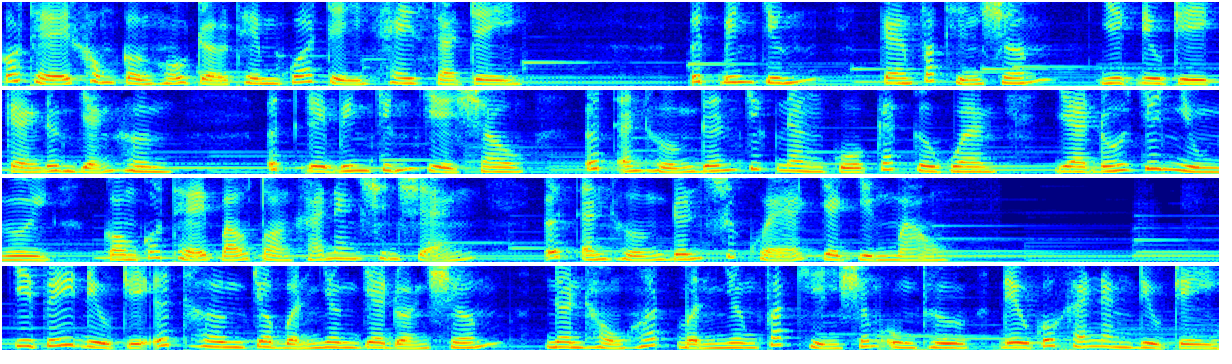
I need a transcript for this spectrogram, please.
có thể không cần hỗ trợ thêm quá trị hay xạ trị. Ít biến chứng, càng phát hiện sớm, việc điều trị càng đơn giản hơn, ít gây biến chứng về sau, ít ảnh hưởng đến chức năng của các cơ quan và đối với nhiều người còn có thể bảo toàn khả năng sinh sản, ít ảnh hưởng đến sức khỏe và diện mạo. Chi phí điều trị ít hơn cho bệnh nhân giai đoạn sớm nên hầu hết bệnh nhân phát hiện sớm ung thư đều có khả năng điều trị.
